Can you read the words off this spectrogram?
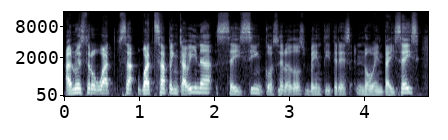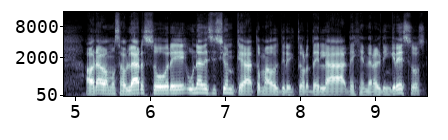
a nuestro WhatsApp, WhatsApp en cabina 6502-2396. Ahora vamos a hablar sobre una decisión que ha tomado el director de la de General de Ingresos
